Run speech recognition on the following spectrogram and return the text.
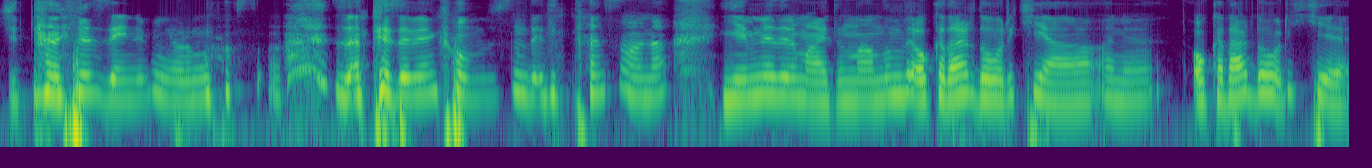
Cidden Zeynep'in yorumundan sonra sen pezevenk olmuşsun dedikten sonra yemin ederim aydınlandım ve o kadar doğru ki ya. Hani o kadar doğru ki.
